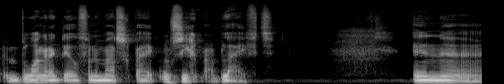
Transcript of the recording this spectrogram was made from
een belangrijk deel van de maatschappij onzichtbaar blijft. En eh,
